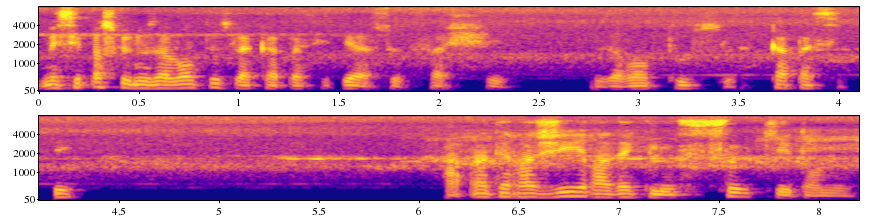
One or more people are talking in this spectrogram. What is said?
Mais c'est parce que nous avons tous la capacité à se fâcher. Nous avons tous la capacité à interagir avec le feu qui est en nous.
